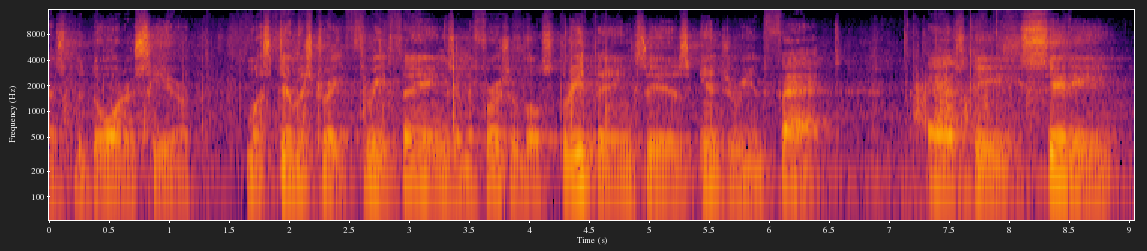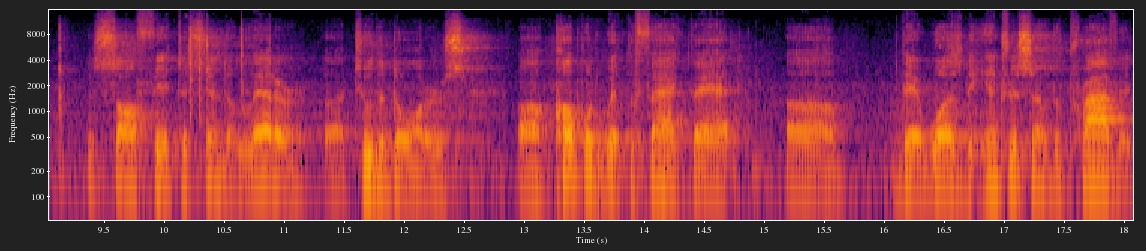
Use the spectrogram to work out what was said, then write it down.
as the daughters here must demonstrate three things, and the first of those three things is injury in fact. As the city saw fit to send a letter uh, to the daughters, uh, coupled with the fact that uh, there was the interest of the private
